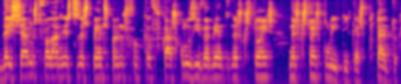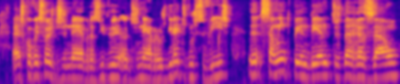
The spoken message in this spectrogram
deixamos de falar destes aspectos para nos focar exclusivamente nas questões nas questões políticas. Portanto, as convenções de Genebra, de Genebra os direitos dos civis eh, são independentes da razão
